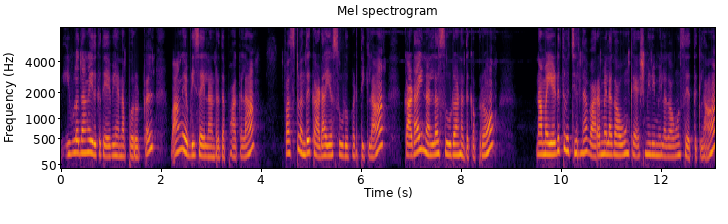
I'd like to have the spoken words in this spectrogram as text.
இவ்வளோதாங்க இதுக்கு தேவையான பொருட்கள். வாங்க எப்படி செய்யலான்றதை பார்க்கலாம். ஃபஸ்ட்டு வந்து கடாயை சூடுபடுத்திக்கலாம். கடாய் நல்லா சூடானதுக்கப்புறம் நம்ம எடுத்து வச்சுருந்த வரமிளகாவும் காஷ்மீரி மிளகாவும் சேர்த்துக்கலாம்.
